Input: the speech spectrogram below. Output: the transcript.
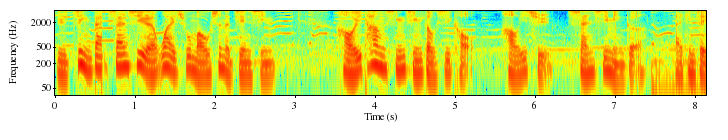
与近代山西人外出谋生的艰辛。好一趟心情走西口，好一曲山西民歌，来听这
